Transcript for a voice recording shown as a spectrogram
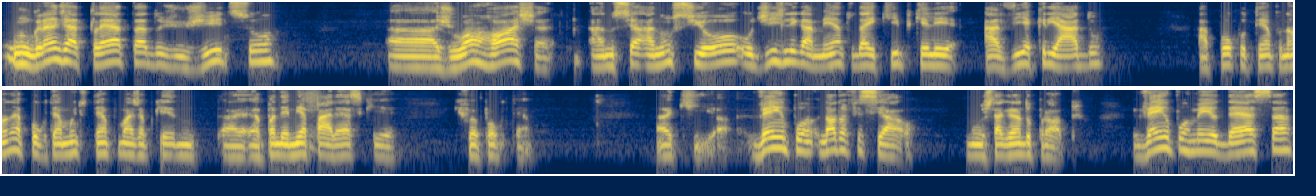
Um grande atleta do jiu-jitsu, ah, João Rocha, anuncia- anunciou o desligamento da equipe que ele havia criado há pouco tempo, não, não é pouco tempo, é muito tempo, mas é porque a, a pandemia parece que, que foi pouco tempo. Aqui, ó. Venho por nota oficial no Instagram do próprio. Venho por meio dessa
